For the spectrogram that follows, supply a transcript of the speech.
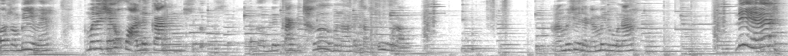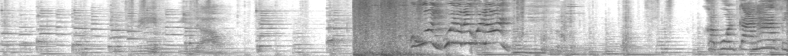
บอสซอมบี้ไหมไม่ได้ใช้ขวานในการเออในการกระทืบมันนะในการสู้เราอ่าไม่ใช่เดี๋ยวนะไม่ดูนะ นี่เห็นไหมมีดมีดยาวโอ้ยโอ้ยเราเร็วกว่าเดิมขบวนการห้าสี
